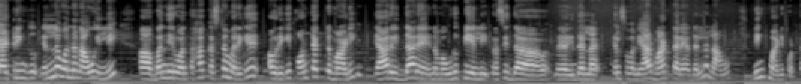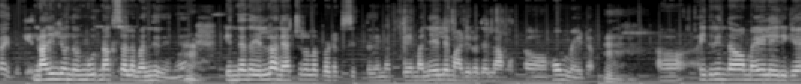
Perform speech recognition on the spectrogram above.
ಕ್ಯಾಟ್ರಿಂಗ್ ಎಲ್ಲವನ್ನ ನಾವು ಇಲ್ಲಿ ಬಂದಿರುವಂತಹ ಕಸ್ಟಮರಿಗೆ ಅವರಿಗೆ ಕಾಂಟ್ಯಾಕ್ಟ್ ಮಾಡಿ ಯಾರು ಇದ್ದಾರೆ ನಮ್ಮ ಉಡುಪಿಯಲ್ಲಿ ಪ್ರಸಿದ್ಧ ಇದೆಲ್ಲ ಕೆಲಸವನ್ನು ಯಾರು ಮಾಡ್ತಾರೆ ಅದೆಲ್ಲ ನಾವು ಲಿಂಕ್ ಮಾಡಿ ಕೊಡ್ತಾ ಇದ್ದೇವೆ. ಇಲ್ಲಿ ಒಂದು ಮೂರ್ನಾಲ್ಕು ಸಲ ಬಂದಿದ್ದೇನೆ. ಹಿಂದೆಂದ ಇಂದ ಎಲ್ಲ ನ್ಯಾಚುರಲ್ ಪ್ರಾಡಕ್ಟ್ ಸಿಗ್ತದೆ. ಮತ್ತೆ ಮನೆಯಲ್ಲೇ ಮಾಡಿರೋದೆಲ್ಲ ಹೋಮ್ ಮೇಡ್. ಇದರಿಂದ ಮಹಿಳೆಯರಿಗೆ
